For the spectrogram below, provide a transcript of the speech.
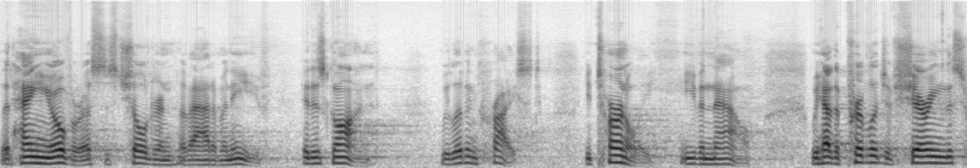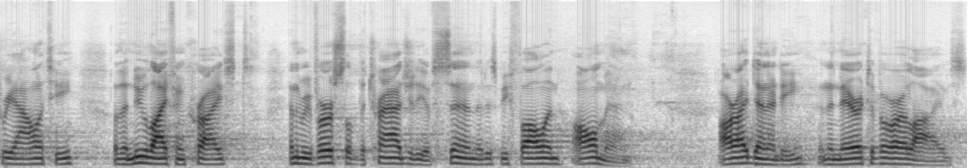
that hanging over us as children of Adam and Eve. It is gone. We live in Christ eternally, even now. We have the privilege of sharing this reality of the new life in Christ and the reversal of the tragedy of sin that has befallen all men. Our identity and the narrative of our lives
